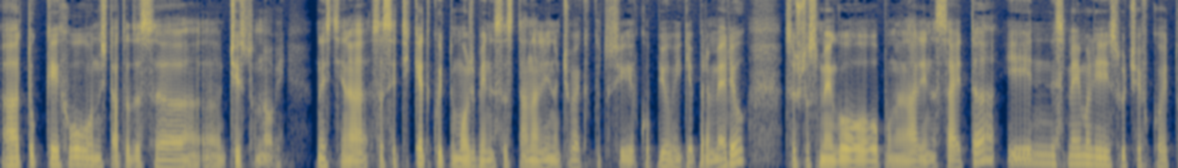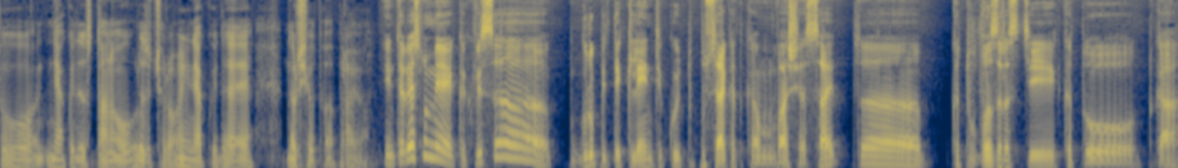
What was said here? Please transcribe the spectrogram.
А, тук е хубаво нещата да са а, чисто нови наистина с етикет, които може би не са станали на човека, като си ги е купил и ги е премерил. Също сме го упоменали на сайта и не сме имали случай, в който някой да е останал разочарован или някой да е нарушил това правило. Интересно ми е какви са групите клиенти, които посягат към вашия сайт, като възрасти, като така,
